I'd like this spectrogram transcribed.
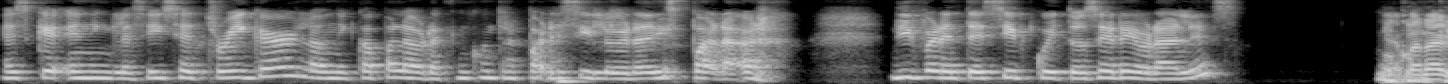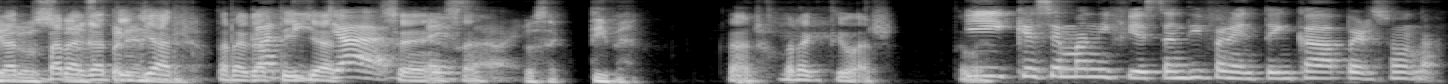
Es que en inglés se dice trigger, la única palabra que encontré para decirlo era disparar diferentes circuitos cerebrales. Ya, para que gat- los- para los gatillar. Para gatillar. Gatillar, Sí, sí. Los activan. claro, para activar. Y que se manifiestan diferente en cada persona,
